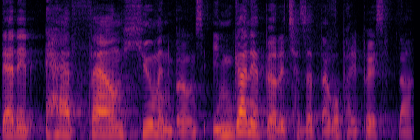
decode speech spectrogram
that it had found human bones 인간의 뼈를 찾았다고 발표했었다.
